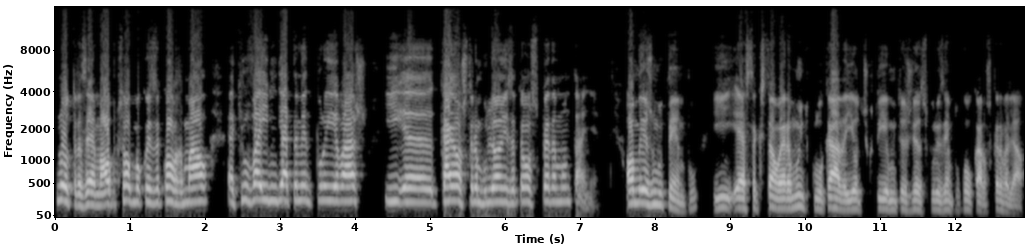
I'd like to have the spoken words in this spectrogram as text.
noutras é mau porque se alguma coisa corre mal, aquilo vai imediatamente por aí abaixo e uh, cai aos trambolhões até ao pé da montanha. Ao mesmo tempo, e essa questão era muito colocada e eu discutia muitas vezes, por exemplo, com o Carlos Carvalhal,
